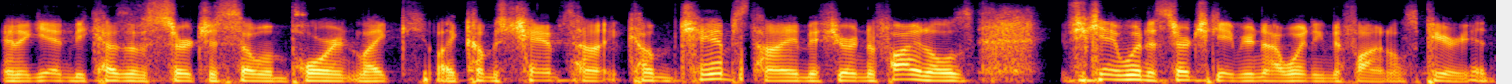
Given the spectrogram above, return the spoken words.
And again, because of search is so important, like like comes champs time, come champs time, if you're in the finals, if you can't win a search game, you're not winning the finals. Period.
